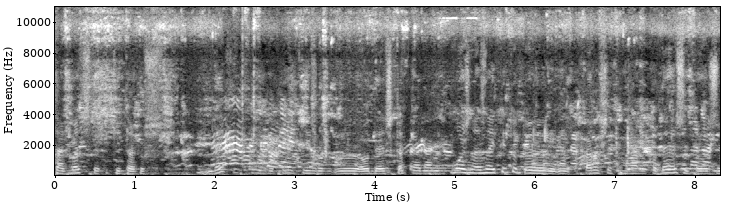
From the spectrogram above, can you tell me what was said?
так, бачите, такі також 10 євро, 5 євро е, одежка. Можна знайти тут е, хороших марок одежі теж.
